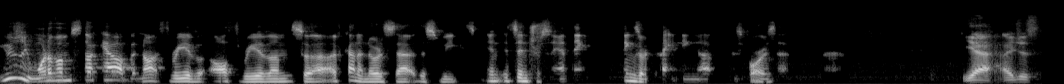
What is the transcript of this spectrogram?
Usually, one of them stuck out, but not three of all three of them. So I've kind of noticed that this week, and it's interesting. I think things are tightening up as far as that. Yeah. I just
